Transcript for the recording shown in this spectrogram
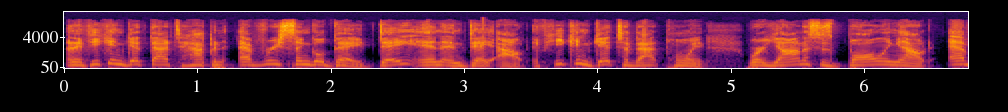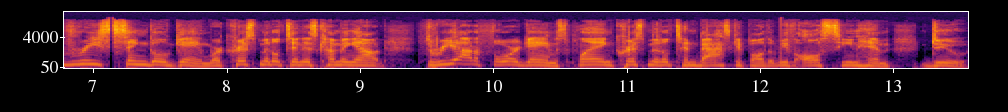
And if he can get that to happen every single day, day in and day out, if he can get to that point where Giannis is balling out every single game, where Khris Middleton is coming out three out of four games playing Khris Middleton basketball that we've all seen him do,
